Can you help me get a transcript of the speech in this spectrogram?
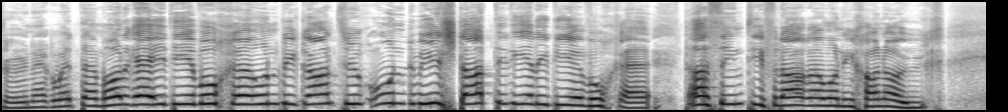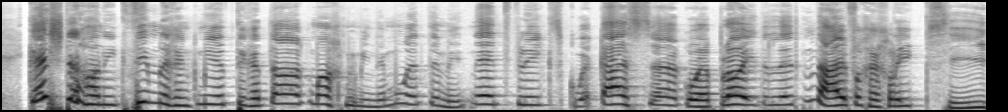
Schönen guten Morgen in diese Woche und wie geht's euch und wie startet ihr in diese Woche? Das sind die Fragen, die ich an euch. Gestern habe ich ziemlich einen gemütlichen Tag gemacht mit meiner Mutter, mit Netflix, gut gegessen, gut pläudert und einfach ein bisschen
